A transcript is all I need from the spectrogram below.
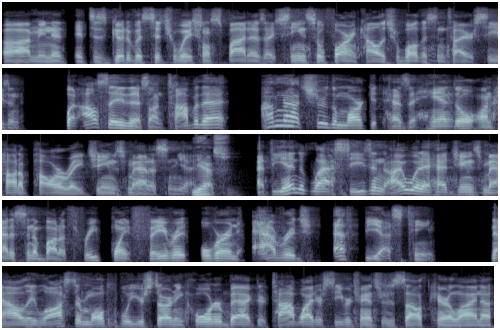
Uh, I mean, it, it's as good of a situational spot as I've seen so far in college football this entire season. But I'll say this: on top of that, I'm not sure the market has a handle on how to power rate James Madison yet. Yes. At the end of last season, I would have had James Madison about a three point favorite over an average FBS team. Now, they lost their multiple year starting quarterback, their top wide receiver transferred to South Carolina,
